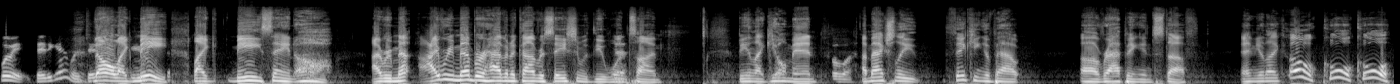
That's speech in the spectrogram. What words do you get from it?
Wait, wait. Say it again. Wait, say it- no, like me, like me saying, oh, I remember, I remember having a conversation with you one Yeah. time, being like, yo, man. I'm actually thinking about uh, rapping and stuff. And you're like, oh, cool, cool.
